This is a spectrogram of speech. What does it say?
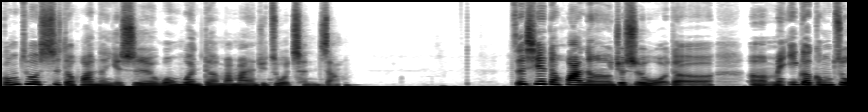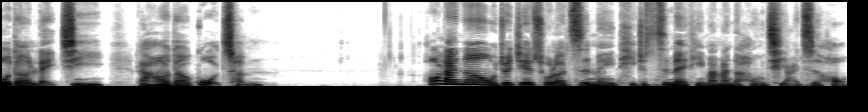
工作室的话呢，也是稳稳的、慢慢的去做成长。这些的话呢，就是我的呃每一个工作的累积，然后的过程。后来呢，我就接触了自媒体，就是自媒体慢慢的红起来之后，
